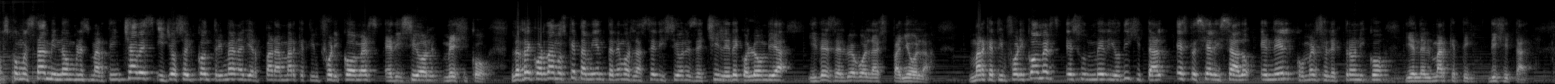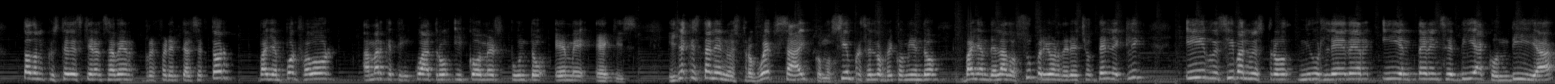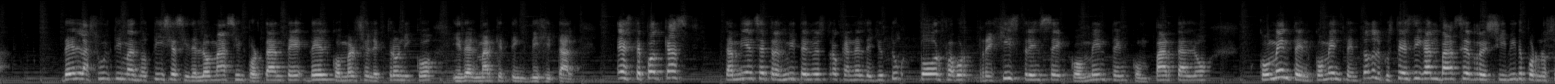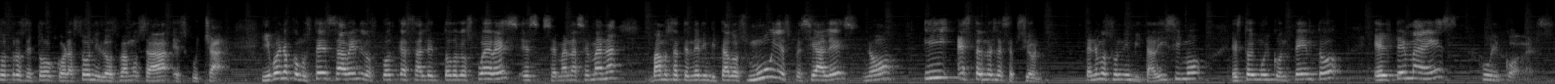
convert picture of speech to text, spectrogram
amigos? ¿Cómo están? Mi nombre es Martín Chávez y yo soy Country Manager para Marketing for E-Commerce Edición México. Les recordamos que también tenemos las ediciones de Chile, de Colombia y desde luego la española. Marketing for E-Commerce es un medio digital especializado en el comercio electrónico y en el marketing digital. Todo lo que ustedes quieran saber referente al sector, vayan por favor a marketing4ecommerce.mx. Y ya que están en nuestro website, como siempre se los recomiendo, vayan del lado superior derecho, denle clic y reciban nuestro newsletter y entérense día con día de las últimas noticias y de lo más importante del comercio electrónico y del marketing digital. Este podcast también se transmite en nuestro canal de YouTube. Por favor, regístrense, comenten, compártanlo Comenten, comenten. Todo lo que ustedes digan va a ser recibido por nosotros de todo corazón y los vamos a escuchar. Y bueno, como ustedes saben, los podcasts salen todos los jueves, es semana a semana. Vamos a tener invitados muy especiales, ¿no? Y esta no es la excepción. Tenemos un invitadísimo, estoy muy contento. El tema es Full Commerce.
